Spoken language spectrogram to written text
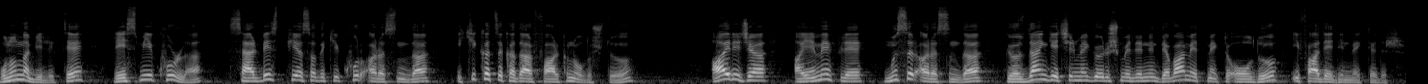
bununla birlikte resmi kurla serbest piyasadaki kur arasında iki katı kadar farkın oluştuğu, ayrıca IMF ile Mısır arasında gözden geçirme görüşmelerinin devam etmekte olduğu ifade edilmektedir.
